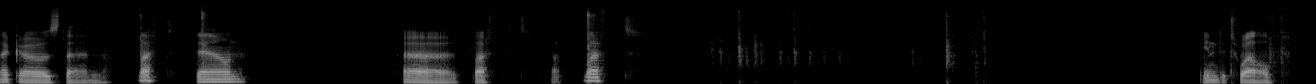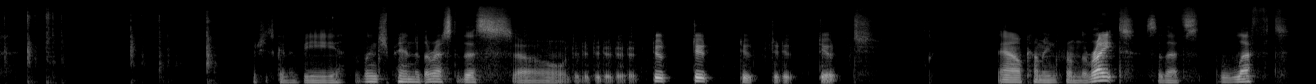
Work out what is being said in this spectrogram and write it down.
that goes then left, down, uh, left, up, left. Into 12, which is going to be the linchpin to the rest of this. So. Now coming from the right, so that's left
